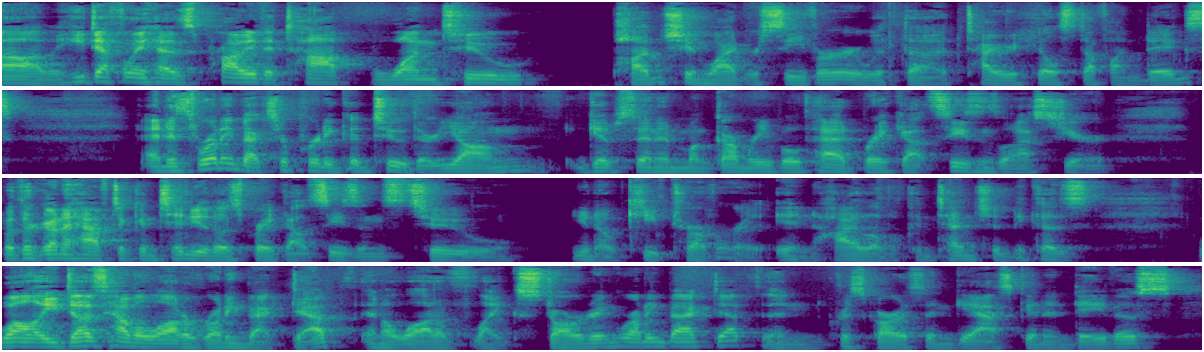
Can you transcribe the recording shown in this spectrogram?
Um, he definitely has probably the top one, two punch in wide receiver with uh, Tyreek Hill Stefon Diggs. And his running backs are pretty good too. They're young. Gibson and Montgomery both had breakout seasons last year, but they're going to have to continue those breakout seasons to, you know, keep Trevor in high level contention because while he does have a lot of running back depth and a lot of like starting running back depth and Chris Carson, Gaskin, and Davis,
